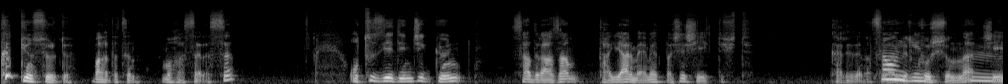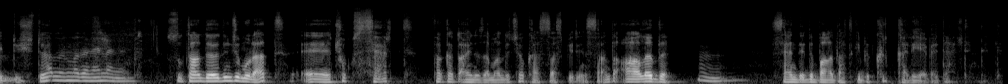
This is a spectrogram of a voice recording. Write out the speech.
40 gün sürdü Bağdat'ın muhasarası. 37. gün Sadrazam Tayyar Mehmet Paşa şehit düştü. Kaleden atılan Son bir gün. kurşunla Hmm. şehit düştü. Alınmadan hemen önce. Sultan 4. Murat e, çok sert, Fakat aynı zamanda çok hassas bir insandı. Ağladı. Sen dedi Bağdat gibi 40 kaleye bedeldin dedi.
